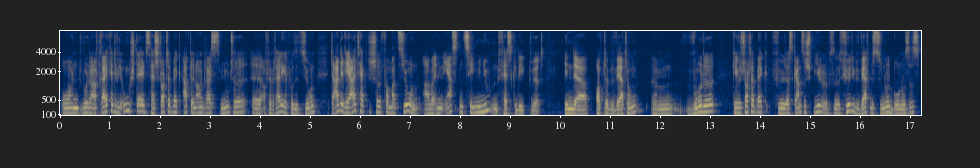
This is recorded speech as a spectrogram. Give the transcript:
und wurde dann auf Dreikette wieder umgestellt. Das heißt, Stotterbeck ab der 39. Minute äh, auf der Verteidigerposition. Da die realtaktische Formation aber in den ersten 10 Minuten festgelegt wird in der Opta-Bewertung, ähm, wurde Kevin Schotterbeck für das ganze Spiel oder für die Bewertung des zu Null Bonuses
